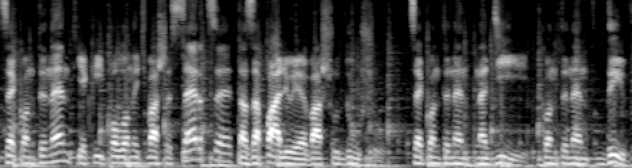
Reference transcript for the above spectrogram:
Це континент, який полонить ваше серце та запалює вашу душу. Це континент надії, континент див,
